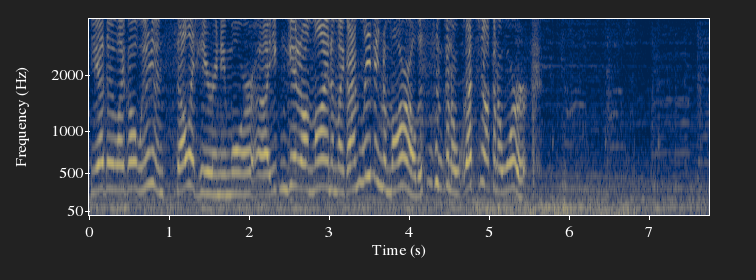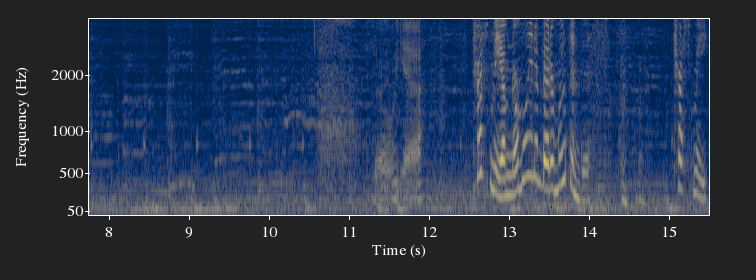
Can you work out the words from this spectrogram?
Yeah, they're like, oh, we don't even sell it here anymore. Uh, you can get it online. I'm like, I'm leaving tomorrow. This isn't gonna. That's not gonna work. So yeah, trust me, I'm normally in a better mood than this. trust me.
